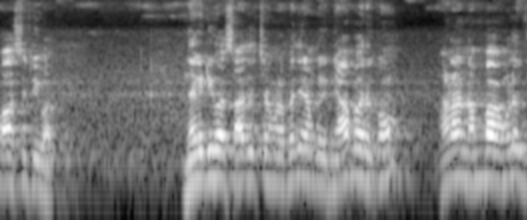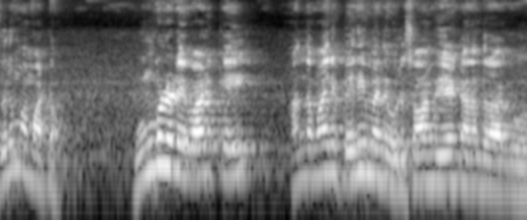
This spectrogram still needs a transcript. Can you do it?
பாசிட்டிவாக நெகட்டிவாக சாதித்தவங்கள பற்றி நம்மளுக்கு ஞாபகம் இருக்கும். ஆனால் நம்ம அவங்கள விரும்ப மாட்டோம். உங்களுடைய வாழ்க்கை அந்த மாதிரி பெரிய மனித ஒரு சுவாமி விவேகானந்தராகவோ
